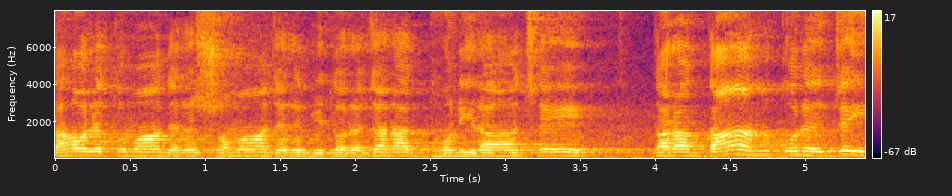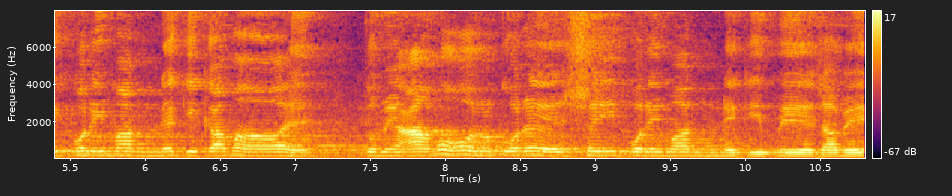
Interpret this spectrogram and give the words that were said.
তাহলে তোমাদের সমাজের ভিতরে যারা ধনীরা আছে, তারা দান করে যেই পরিমাণ নেকি কামায়, তুমি আমল করে সেই পরিমাণ নেকি পেয়ে যাবে।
